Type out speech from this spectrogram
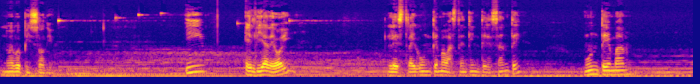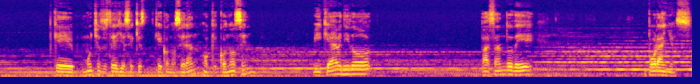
nuevo episodio. Y el día de hoy les traigo un tema bastante interesante. Un tema que muchos de ustedes yo sé que, conocerán o que conocen y que ha venido pasando de por años.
